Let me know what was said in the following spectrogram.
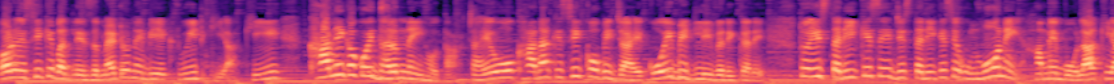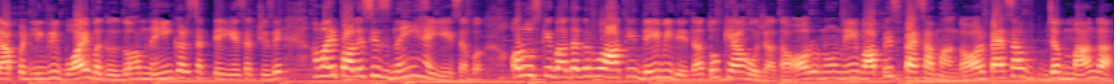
और इसी के बदले जोमेटो ने भी एक ट्वीट किया कि खाने का कोई धर्म नहीं होता। चाहे वो खाना किसी को भी जाए, कोई भी डिलीवरी करे। तो इस तरीके से, जिस तरीके से उन्होंने हमें बोला कि आप डिलीवरी बॉय बदल दो, हम नहीं कर सकते ये सब चीज़ें, हमारी पॉलिसीज़ नहीं है ये सब। और उसके बाद अगर वो आके दे भी देता तो क्या हो जाता? और उन्होंने वापस पैसा मांगा। और पैसा जब मांगा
